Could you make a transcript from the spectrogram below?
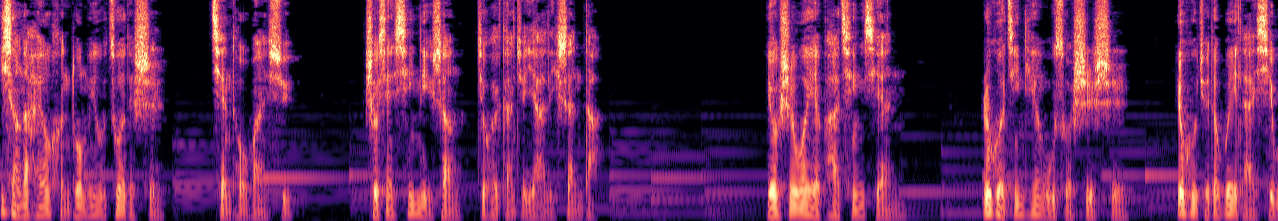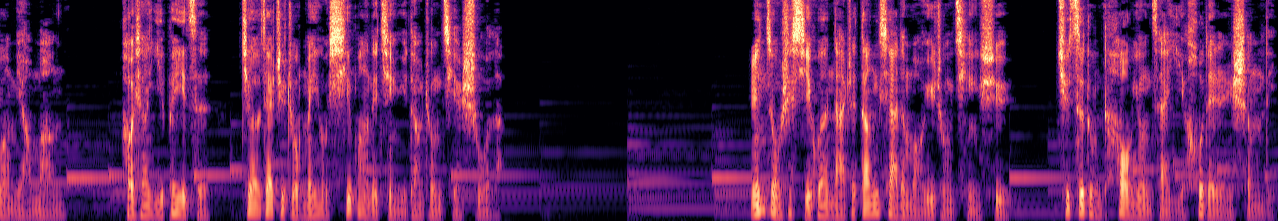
一想到还有很多没有做的事，千头万绪，首先心理上就会感觉压力山大。有时我也怕清闲，如果今天无所事事，又会觉得未来希望渺茫，好像一辈子就要在这种没有希望的境遇当中结束了。人总是习惯拿着当下的某一种情绪，去自动套用在以后的人生里。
